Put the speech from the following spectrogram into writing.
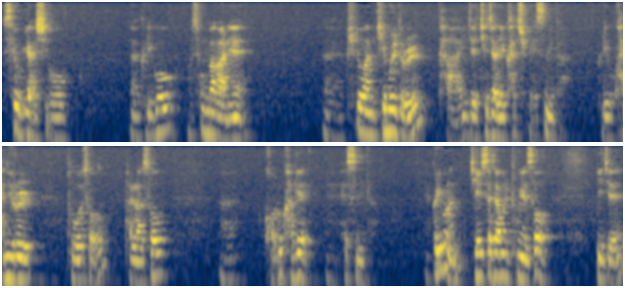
세우게 하시고 그리고 성막 안에 필요한 기물들을 다 이제 제자리에 갖추게 했습니다. 그리고 관유를 부어서 발라서 거룩하게 했습니다. 그리고는 제사장을 통해서 이제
